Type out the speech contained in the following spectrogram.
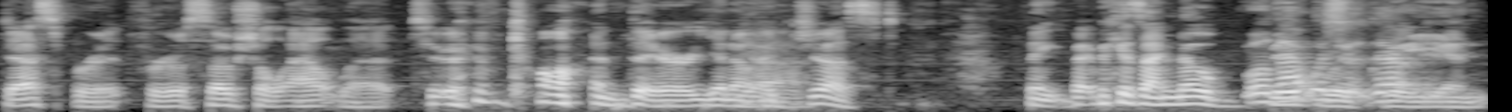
desperate for a social outlet to have gone there. You know, Yeah. I just think, but because I know Well, that was- that- and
